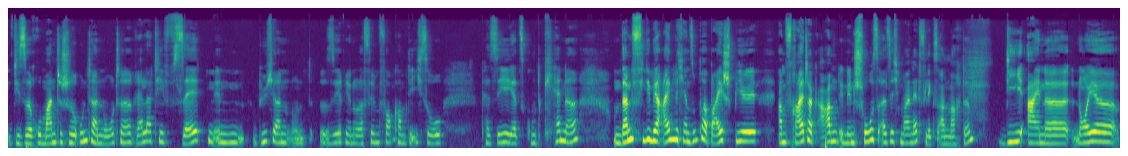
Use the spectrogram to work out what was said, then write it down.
diese romantische Unternote relativ selten in Büchern und Serien oder Filmen vorkommt, die ich so per se jetzt gut kenne. Und dann fiel mir eigentlich ein super Beispiel am Freitagabend in den Shows, als ich mal Netflix anmachte die eine neue,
